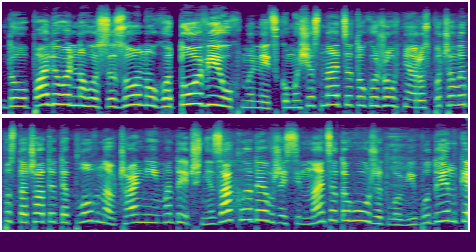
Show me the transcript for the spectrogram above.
До опалювального сезону готові. У Хмельницькому 16 жовтня розпочали постачати тепло в навчальні і медичні заклади, вже 17-го – у житлові будинки.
